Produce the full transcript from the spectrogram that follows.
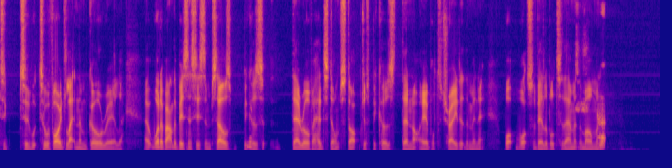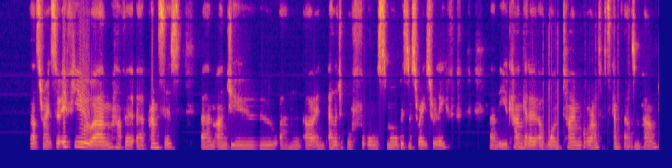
to to to avoid letting them go really. Uh, what about the businesses themselves? Because their overheads don't stop just because they're not able to trade at the minute. What what's available to them at the moment? Uh, that's right. So if you um, have a, a premises um, and you um, are eligible for small business rates relief, um, you can get a, a one-time grant of £10,000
